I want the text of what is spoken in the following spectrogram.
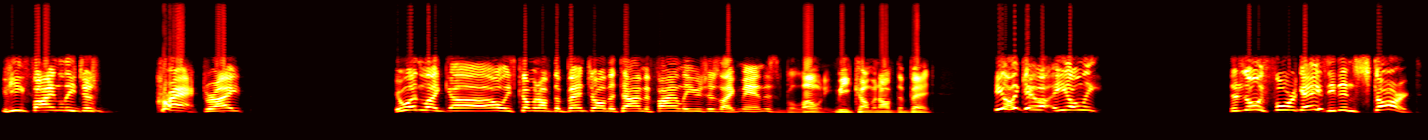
he finally just cracked, right? It wasn't like, uh, oh, he's coming off the bench all the time and finally he was just like, man, this is baloney, me coming off the bench. He only came he only there's only four games he didn't start.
